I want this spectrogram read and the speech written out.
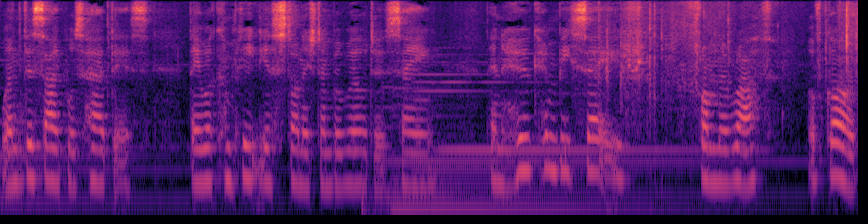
When the disciples heard this, they were completely astonished and bewildered, saying, Then who can be saved from the wrath of God?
